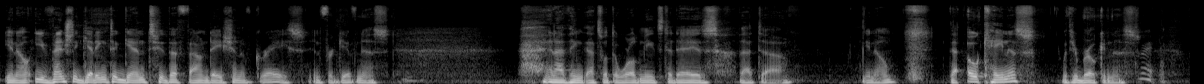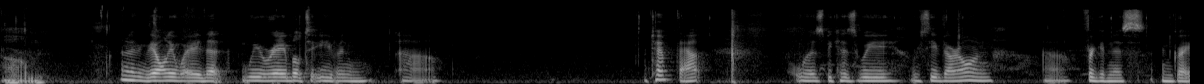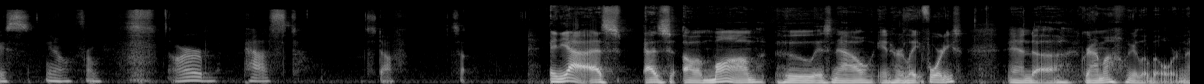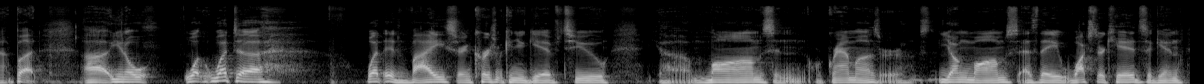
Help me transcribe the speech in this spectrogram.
You know, eventually getting to again to the foundation of grace and forgiveness and I think that's what the world needs today is that, uh, you know, that okayness with your brokenness. Right. Um, and I think the only way that we were able to even uh, attempt that was because we received our own uh, forgiveness and grace, you know, from our past stuff. So. And yeah, as as a mom who is now in her late forties, and uh, grandma. We're a little bit older than that, but uh, you know, what what uh, what advice or encouragement can you give to uh, moms and or grandmas or young moms as they watch their kids again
